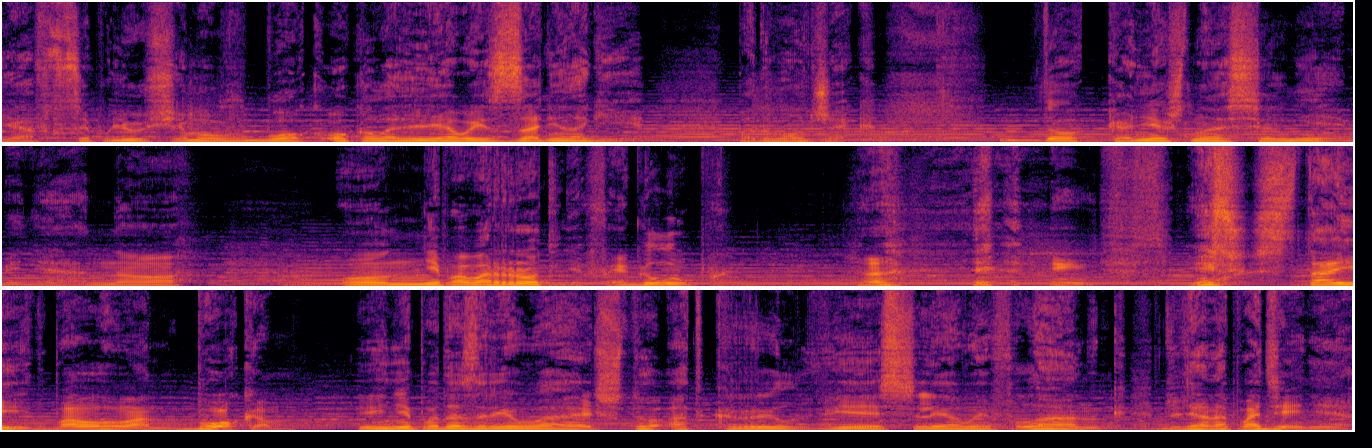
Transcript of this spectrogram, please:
я вцеплюсь ему в бок около левой задней ноги, подумал Джек. Док, конечно, сильнее меня, но он неповоротлив и глуп. И стоит болван боком и не подозревает, что открыл весь левый фланг для нападения.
